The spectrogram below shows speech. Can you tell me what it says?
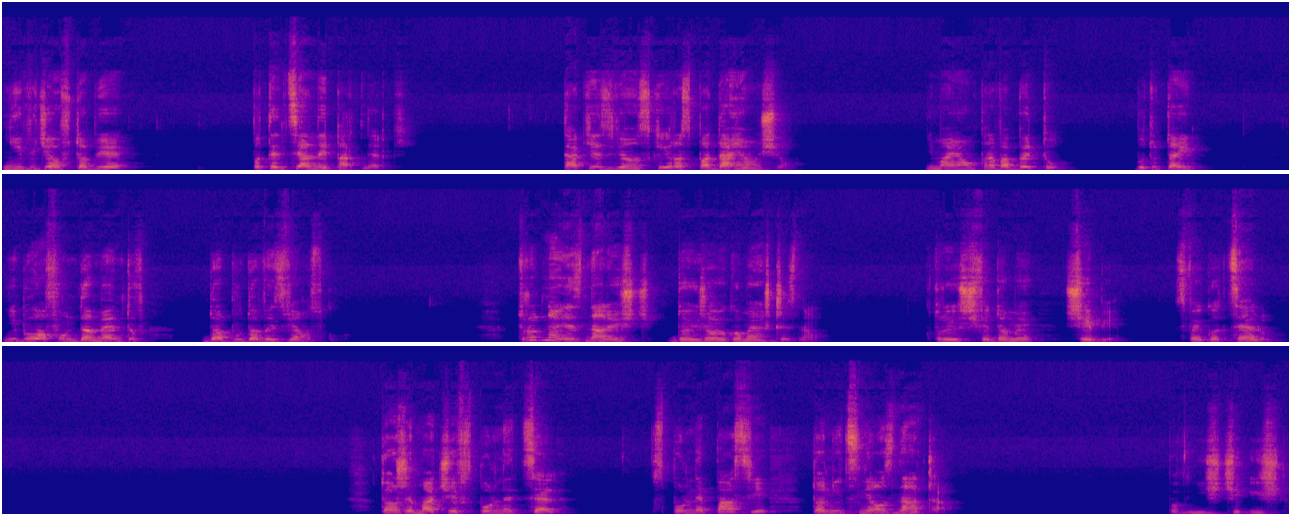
nie widział w tobie potencjalnej partnerki. Takie związki rozpadają się. Nie mają prawa bytu, bo tutaj nie było fundamentów do budowy związku. Trudno jest znaleźć dojrzałego mężczyznę, który jest świadomy siebie, swojego celu. To, że macie wspólny cel, wspólne pasje, to nic nie oznacza. Powinniście iść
